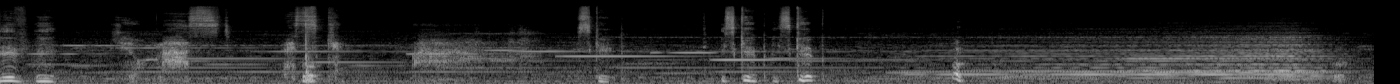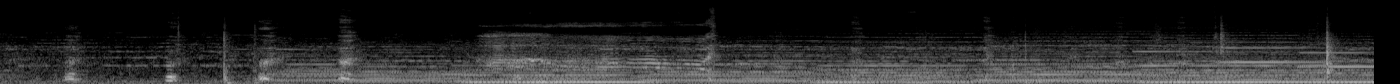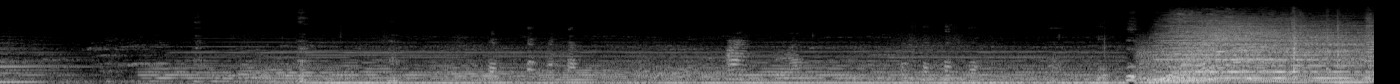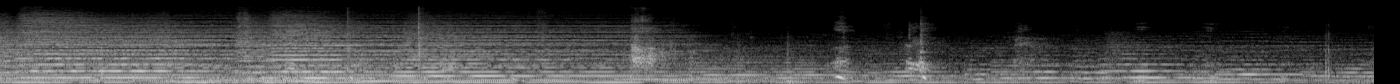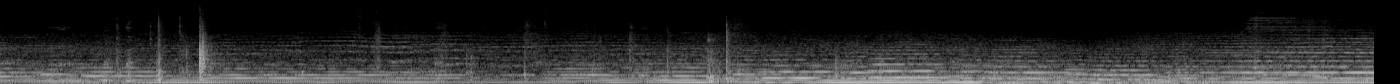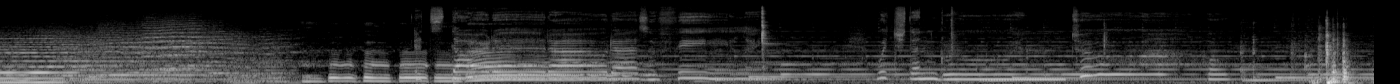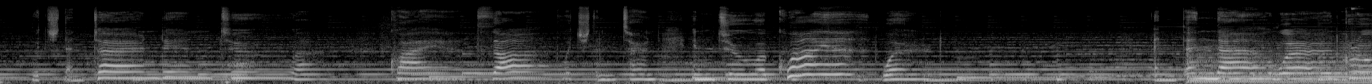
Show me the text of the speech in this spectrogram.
You must escape. Ah. Escape. Escape. Escape. Oh. It which then grew into a hope, which then turned into a quiet thought, which then turned into a quiet word. And then that word grew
